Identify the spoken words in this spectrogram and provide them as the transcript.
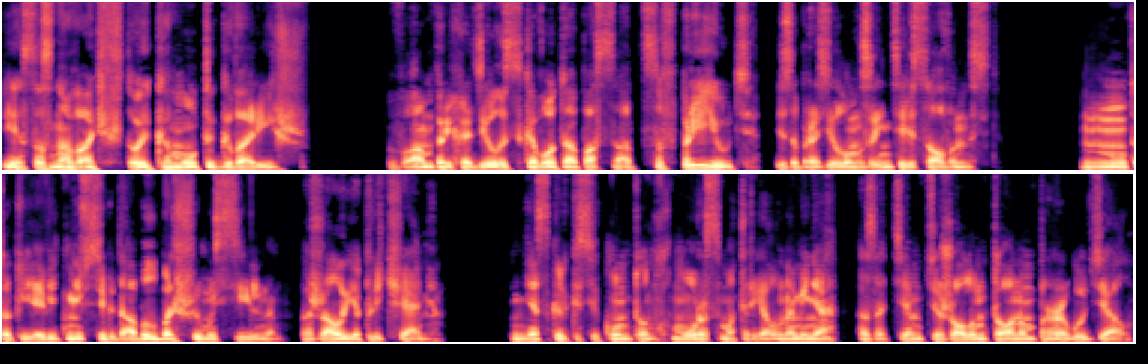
и осознавать, что и кому ты говоришь. «Вам приходилось кого-то опасаться в приюте», — изобразил он заинтересованность. «Ну, так я ведь не всегда был большим и сильным», — пожал я плечами. Несколько секунд он хмуро смотрел на меня, а затем тяжелым тоном прогудел.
